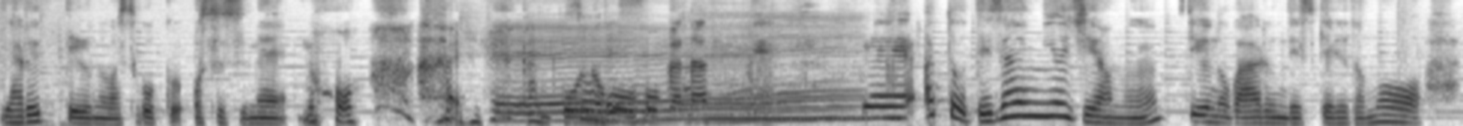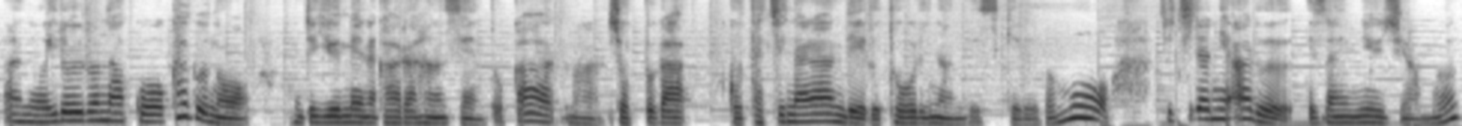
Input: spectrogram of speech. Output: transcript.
うやるっていうのはすごくおすすめの、はい、観光の方法かなって。であとデザインミュージアムっていうのがあるんですけれどもあのいろいろなこう家具の本当有名なカール・ハンセンとか、まあ、ショップがこう立ち並んでいる通りなんですけれどもそちらにあるデザインミュージアム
